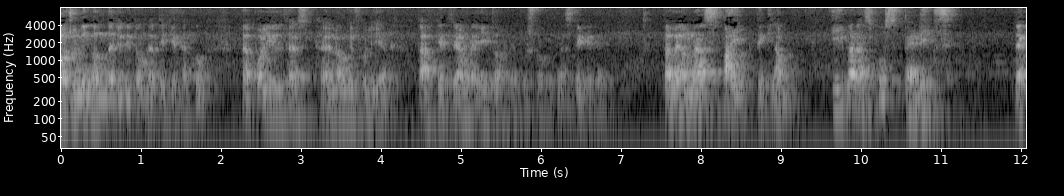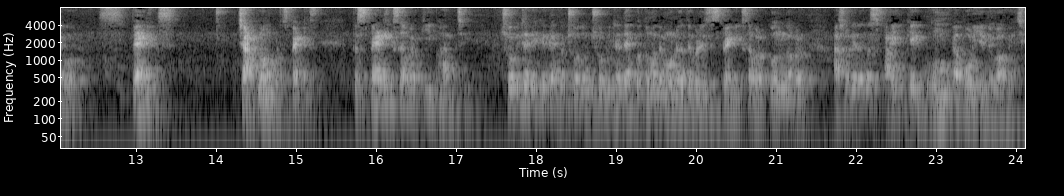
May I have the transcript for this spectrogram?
রজনীগন্ধা যদি তোমরা দেখে থাকো পলিয়েলতাস লঙ্গিফোলিয়া তার ক্ষেত্রে আমরা এই ধরনের পুষ্পবিন্যাস দেখে থাকি। তাহলে আমরা স্পাইক দেখলাম। এইবার আসব স্প্যাডিক্স। দেখো, স্প্যাডিক্স, চার নম্বর স্প্যাডিক্স। তো স্প্যাডিক্স আবার কি ভাবছি? ছবিটা দেখে দেখো ছদম ছবিটা দেখো, তোমাদের মনে হতে পারে যে স্প্যাডিক্স আবার কোন ধরনের? আসলে দেখো, স্পাইককে ঘুমটা পরিয়ে দেওয়া হয়েছে।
